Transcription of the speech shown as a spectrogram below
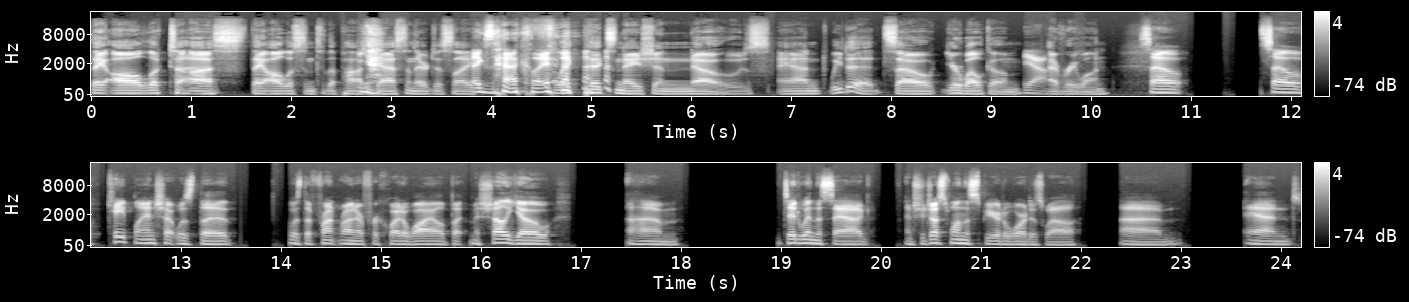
They all look to Uh, us. They all listen to the podcast, and they're just like, exactly Flick Picks Nation knows, and we did. So you're welcome, Yeah. everyone. So, so Cate Blanchett was the was the front runner for quite a while, but Michelle Yeoh, um, did win the SAG, and she just won the Spirit Award as well. Um, and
